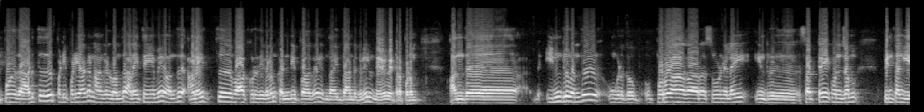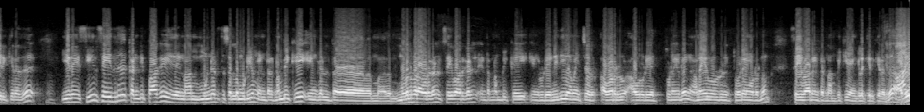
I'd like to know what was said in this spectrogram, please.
இப்பொழுது அடுத்தது படிப்படியாக நாங்கள் வந்து அனைத்தையுமே வந்து அனைத்து வாக்குறுதிகளும் கண்டிப்பாக இந்த ஐந்து ஆண்டுகளில் நிறைவேற்றப்படும். அந்த இன்று வந்து உங்களுக்கு பொருளாதார சூழ்நிலை இன்று சற்றே கொஞ்சம் பின்தங்கி இருக்கிறது. இதை சீர் செய்து கண்டிப்பாக இதை நாம் முன்னெடுத்து செல்ல முடியும் என்ற நம்பிக்கை எங்கள் முதல்வர் அவர்கள் செய்வார்கள் என்ற நம்பிக்கை எங்களுடைய நிதி அமைச்சர் அவர் அவருடைய துணையுடன் அனைவருடைய துணையுடனும் செய்வார் என்ற நம்பிக்கை எங்களுக்கு இருக்கிறது. அதே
